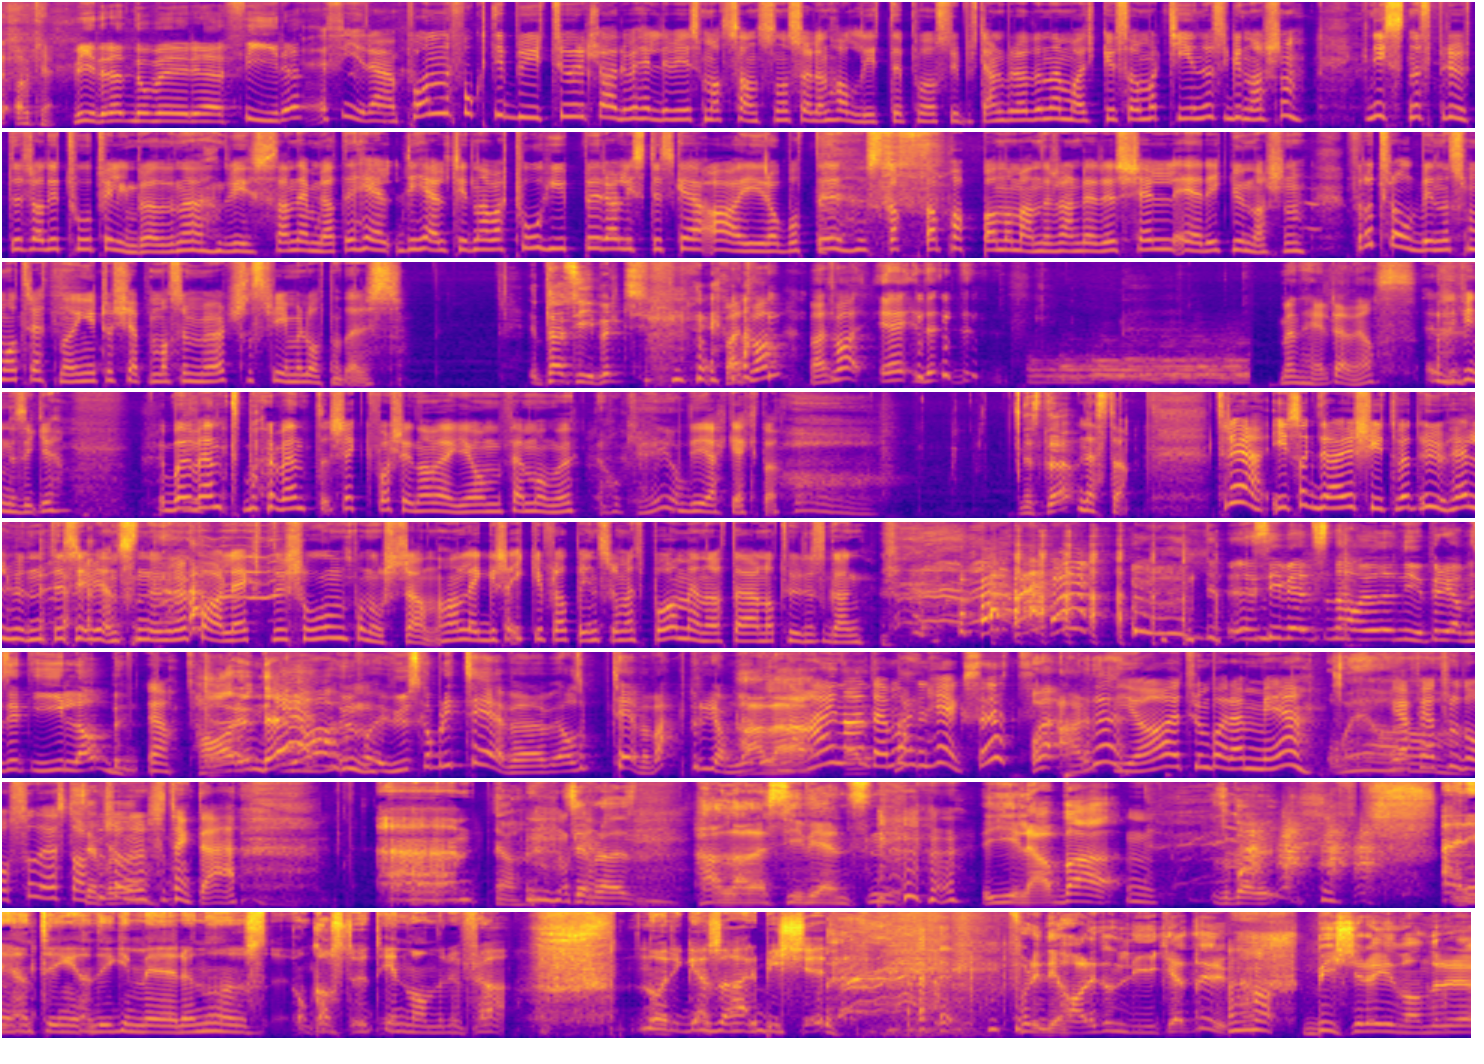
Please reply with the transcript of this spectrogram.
Ok, Videre, nummer eh, fire. Fire. På en fuktig bytur klarer jo heldigvis Mats Hansen å søle en halvliter på superstjernebrødrene Markus og Martinus Gunnarsen. Gnistene spruter fra de to tvillingbrødrene. Det viser seg nemlig at det hel, de hele tiden har vært to hyperrealistiske AI-roboter, skapt av pappaen og manageren deres, Kjell Erik Gunnarsen, for å trollbinde små 13-åringer til å kjøpe masse merch og streame låtene deres. Plausibelt. Vet du hva? Vet du hva? Jeg, det, det. Men helt enig, ass. De finnes ikke. Bare vent, bare vent. Sjekk forsiden av VG om fem måneder. Ok, De er ikke ekte. Neste. Neste. Tre. Isak Dreyer skyter ved et uhell hunden til Siv Jensen under en farlig ekspedisjon på Nordstrand. Han legger seg ikke flatt på Instagram etterpå og mener at det er naturens gang. Siv Jensen har jo det nye programmet sitt i lab. Ja. Har hun det? Ja, hun, hun skal bli TV altså TV-vert. Programleder. Nei, nei, det er Morten Hegseth. Er det det? Ja, jeg tror hun bare er med. Oh, ja. Ja, for jeg trodde også det i starten, skjønner det. du. Så tenkte jeg Ja. Se for deg. Halla, det er Siv Jensen. I labba. Så går du Er det én ting jeg digger mer enn å kaste ut innvandrere fra Norge, så er bikkjer. Fordi de har litt sånn likheter. Bikkjer og innvandrere.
